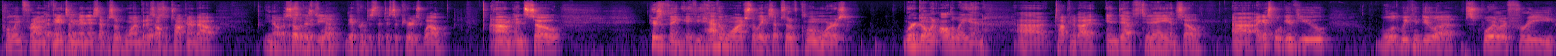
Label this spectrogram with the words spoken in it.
pulling from think, Phantom yeah. Menace episode one, but it's also talking about, you know, Ahsoka Ahsoka's as the well. the apprentice that disappeared as well. Um, and so, here's the thing: if you haven't watched the latest episode of Clone Wars, we're going all the way in, uh, talking about it in depth today, and so uh, I guess we'll give you, we'll we can do a spoiler free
